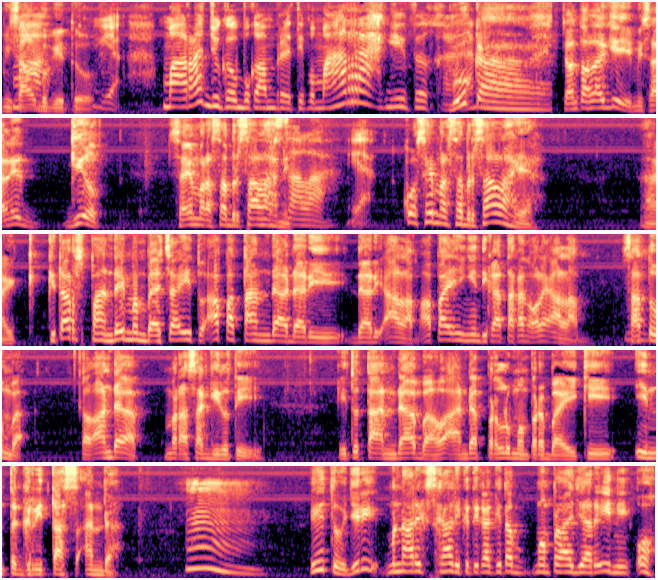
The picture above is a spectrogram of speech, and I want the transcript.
misal Ma- begitu Ya. Marah juga bukan berarti pemarah gitu kan. bukan contoh lagi misalnya guilt saya merasa bersalah nih Salah, ya. kok saya merasa bersalah ya nah kita harus pandai membaca itu apa tanda dari dari alam apa yang ingin dikatakan oleh alam satu mbak kalau anda merasa guilty itu tanda bahwa anda perlu memperbaiki integritas anda Hmm. Itu, jadi menarik sekali ketika kita mempelajari ini. Oh,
